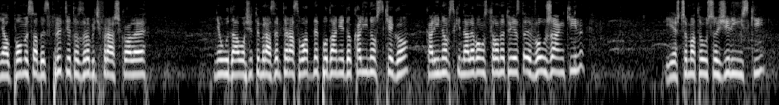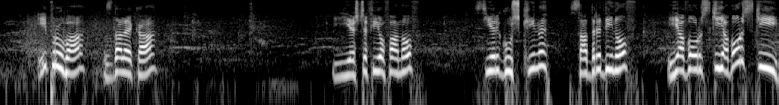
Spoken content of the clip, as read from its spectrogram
Miał pomysł, aby sprytnie to zrobić Fraszko, ale nie udało się tym razem. Teraz ładne podanie do Kalinowskiego. Kalinowski na lewą stronę, tu jest Wołżankin. I jeszcze Mateusz Zieliński. I próba z daleka. I jeszcze Fiofanow, Sierguszkin, Sadredinow, Jaworski, Jaworski!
